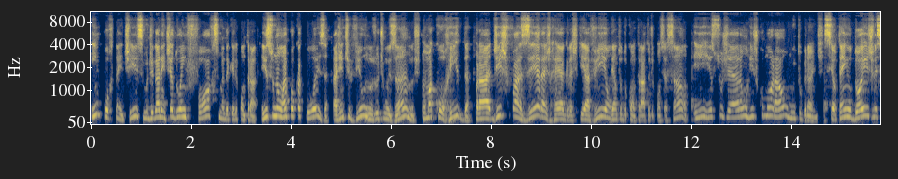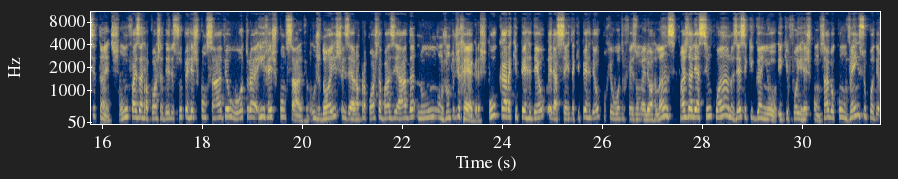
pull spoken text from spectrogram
importantíssimo de garantia do enforcement daquele contrato. Isso não é pouca coisa. A gente viu nos últimos anos uma corrida para desfazer as regras que haviam dentro do contrato de concessão e isso gera um risco moral muito grande. Se eu tenho dois licitantes, um faz a proposta dele super responsável, o outro é irresponsável. Os dois fizeram a proposta baseada num conjunto de regras. O cara que perdeu, ele aceita que perdeu porque o outro fez um melhor lance, mas dali a cinco anos, esse que ganhou e que foi irresponsável convence o poder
